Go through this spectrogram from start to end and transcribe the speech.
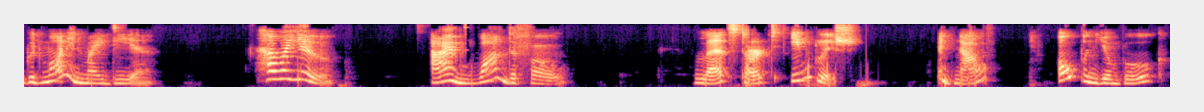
Good morning, my dear. How are you? I'm wonderful. Let's start English. And now, open your book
